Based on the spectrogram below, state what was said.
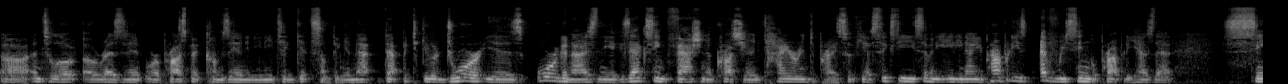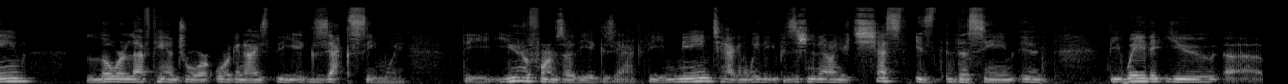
uh, until a, a, resident or a prospect comes in and you need to get something. And that, that particular drawer is organized in the exact same fashion across your entire enterprise. So if you have 60, 70, 80, 90 properties, every single property has that same lower left-hand drawer organized the exact same way. The uniforms are the exact. The name tag and the way that you position that on your chest is the same. It, the way that you uh, uh,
